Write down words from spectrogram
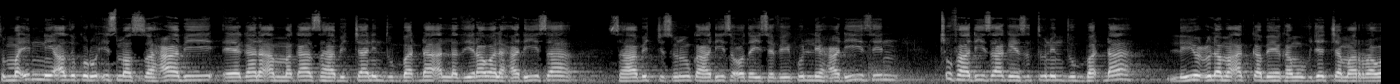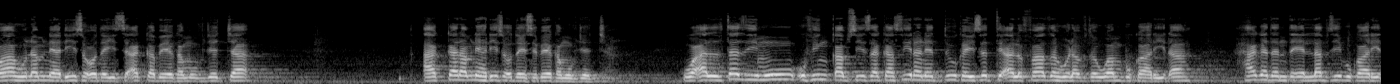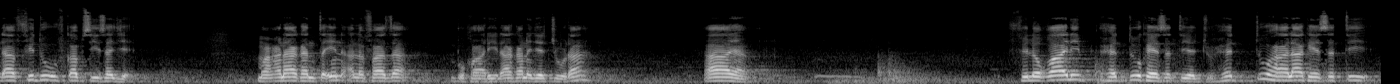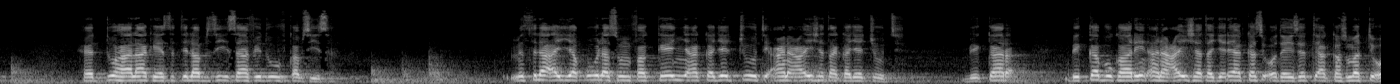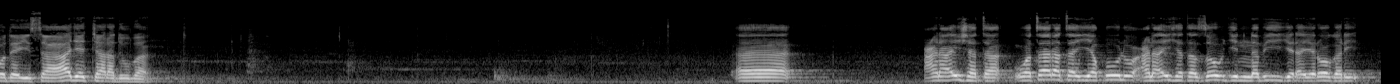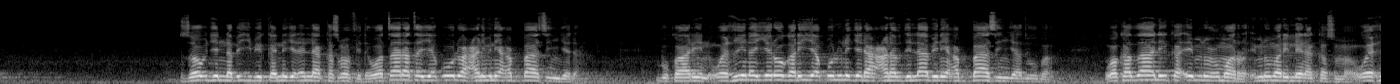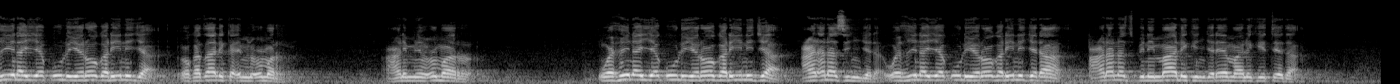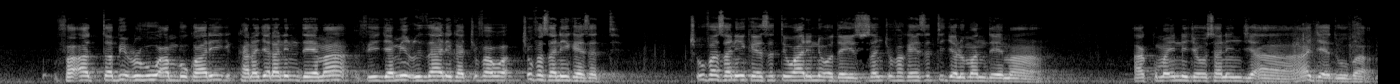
ثم إني أذكر اسم الصحابي إيغانا أمكا صحابيتشان دبدا الذي روى الحديث saabichi sunuu ka hadiisa odeyse fi kulli hadiisin cufa hadiisaa keessattuun dubbadha liyuclama akka beekamuuf jecha man rawaahu namni hadiisa odeyse akka beekamuuf jecha akka namni hadiisa odeyse beekamuuf jecha وألتزموا أفين قبسيس كثيرا الدو كيست ألفاظه لفظوان بكاريدا حاجة دنتئ اللفظ بكاريدا فدو أف قبسيس جي معناه كنتئن ألفاظ بكاريدا كان جتشورا آية في الغالب هدو كيستي يجو. هدو هالا كيستي هدو هالا كيستي لبزي إسافدو في قبسيسة مثل أن يقول سنفكين أكجتشوت عن عائشة أكجتشوت بكر بك بكارين أنا عائشة جري أكسي أديستي أكسمتي أديسا جتشارة دوبان آه عن عائشة وتارة يقول عن عائشة زوج النبي جرى يروغري زوج النبي بكني جد إلا كسم فيدا. وتارة يقول عن ابن عباس جدا. بكارين وحين يرو غري يقول نجد عن عبد الله بن عباس جدوبا. وكذلك ابن عمر. ابن عمر لين كسم وحين يقول يرو غري نجا وكذلك ابن عمر. عن ابن عمر. وحين يقول يرو غري نجا عن أنس جدا. وحين يقول يرو غري نجا عن أنس بن مالك جدا مالك تدا فأتبعه عن بكاري كان جلن ديما في جميع ذلك شوف سني كيست. شوف سني كيست وان إني أديس. سن شوف كيست جلمان ديما. أكما إني جوسان جاء أجئ دوبا.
